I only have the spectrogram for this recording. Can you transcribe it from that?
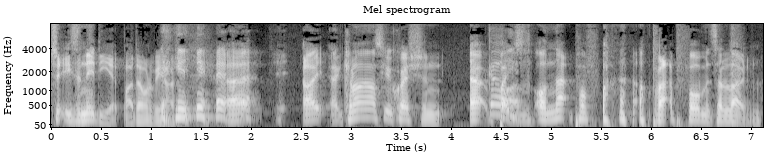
he's an idiot, but I don't want to be honest. uh, I, uh, can I ask you a question? Uh, based on, that, perf- that performance alone,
